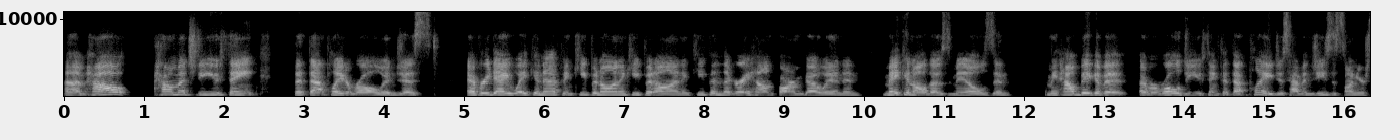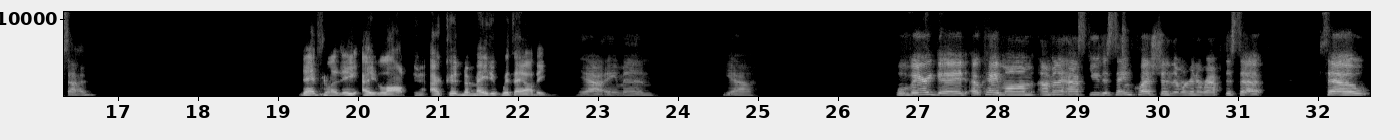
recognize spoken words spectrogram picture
Um, how how much do you think that that played a role in just every day waking up and keeping on and keeping on and keeping the greyhound farm going and making all those meals and i mean how big of a of a role do you think that that played just having jesus on your side? Definitely a lot. I couldn't have made it without him. Yeah amen. Yeah. Well very good. Okay mom i'm going to ask you the same question then we're going to wrap this up. So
